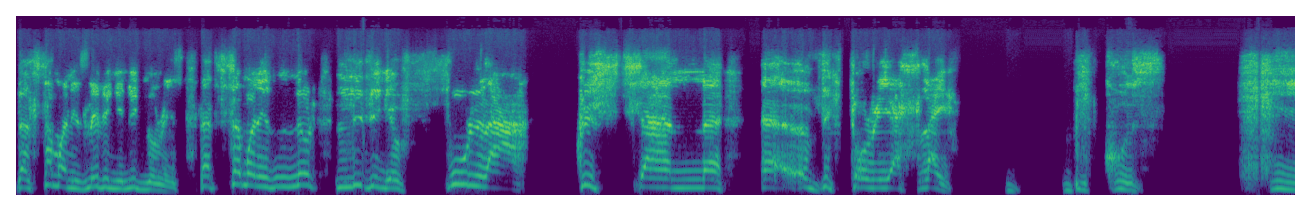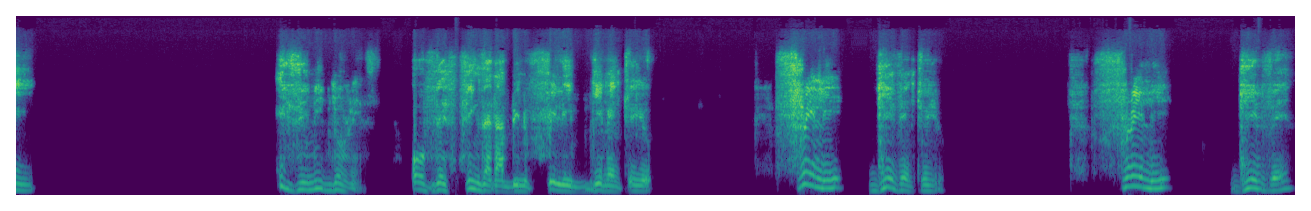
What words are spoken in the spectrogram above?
that someone is living in ignorance, that someone is not living a fuller Christian uh, victorious life because he is in ignorance of the things that have been freely given to you. Freely given to you. Freely given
